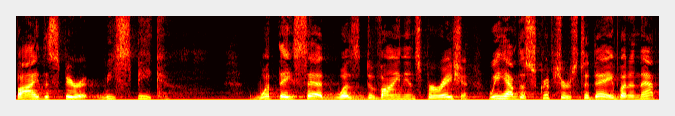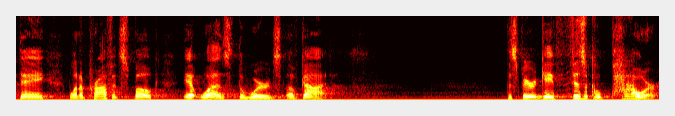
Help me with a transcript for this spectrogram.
by the Spirit we speak. What they said was divine inspiration. We have the scriptures today, but in that day, when a prophet spoke, it was the words of God. The Spirit gave physical power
